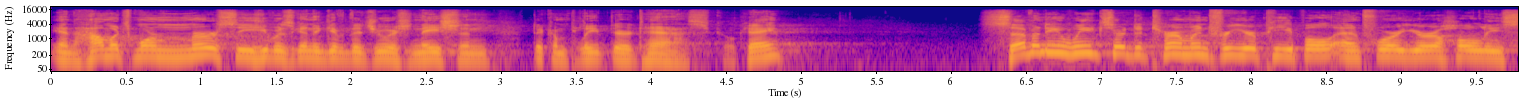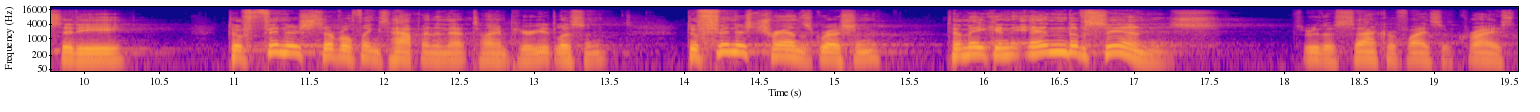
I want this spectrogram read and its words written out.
and how much more mercy he was going to give the Jewish nation to complete their task. Okay? 70 weeks are determined for your people and for your holy city. To finish, several things happen in that time period. Listen. To finish transgression, to make an end of sins through the sacrifice of Christ,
